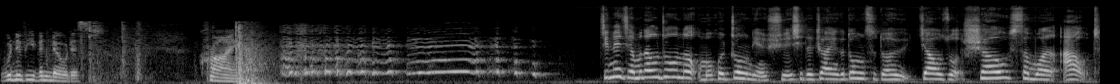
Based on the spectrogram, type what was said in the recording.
wouldn't have even noticed. Crying. 今天节目当中呢，我们会重点学习的这样一个动词短语叫做 show someone out。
